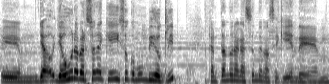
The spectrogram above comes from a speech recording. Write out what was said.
eh, ya, ya hubo una persona que hizo como un videoclip cantando una canción de no sé quién, de mm,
